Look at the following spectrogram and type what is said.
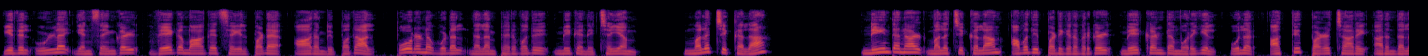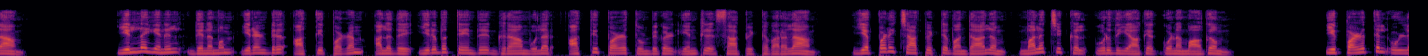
இதில் உள்ள என்சைம்கள் வேகமாக செயல்பட ஆரம்பிப்பதால் பூரண உடல் நலம் பெறுவது மிக நிச்சயம். மலச்சிக்கலா? நீண்ட நாள் மலச்சிக்கலாம் அவதிப்படுகிறவர்கள் மேற்கண்ட முறையில் உலர் அத்திப்பழச்சாறை அருந்தலாம். இல்லையெனில் தினமும் இரண்டு அத்திப்பழம் அல்லது இருபத்தைந்து கிராம் உலர் அத்திப்பழத் துண்டுகள் என்று சாப்பிட்டு வரலாம். எப்படிச் சாப்பிட்டு வந்தாலும் மலச்சிக்கல் உறுதியாக குணமாகும். இப்பழத்தில் உள்ள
